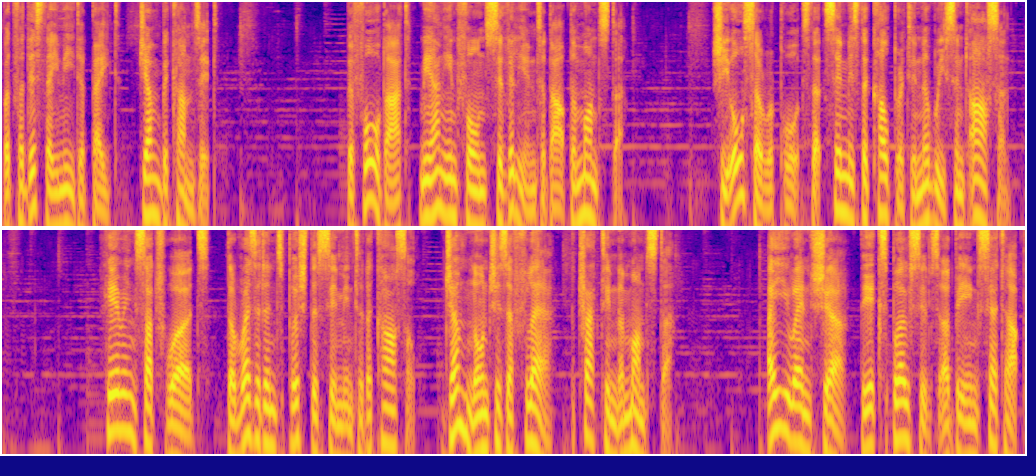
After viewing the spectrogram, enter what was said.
but for this they need a bait, Jung becomes it. Before that, Miang informs civilians about the monster. She also reports that Sim is the culprit in the recent arson. Hearing such words, the residents push the Sim into the castle. Jung launches a flare, attracting the monster. AUN sure, the explosives are being set up,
